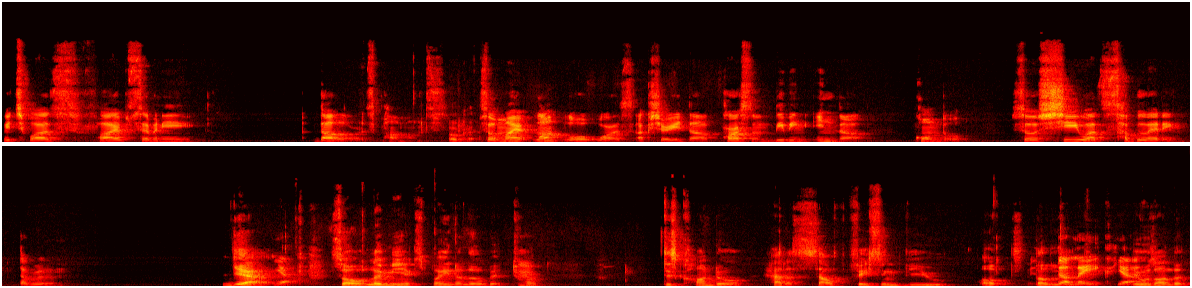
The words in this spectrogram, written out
which was five seventy dollars per month. Okay. So my landlord was actually the person living in the condo. So she was subletting the room. Yeah. Yeah. So let me explain a little bit. Mm. This condo had a south-facing view of the lake. The lake, yeah. It was on the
